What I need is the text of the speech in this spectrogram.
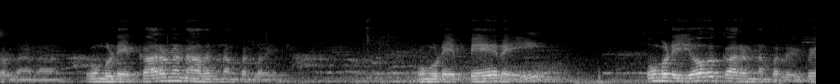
சொல்கிறான்னா உங்களுடைய கருணநாதன் நம்பரில் வைங்க. உங்களுடைய பேரை உங்களுடைய யோகக்காரன் நம்பரில் இப்போ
